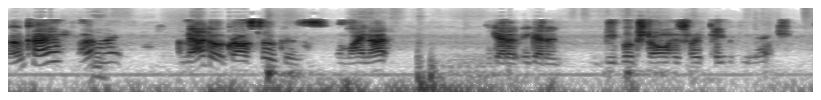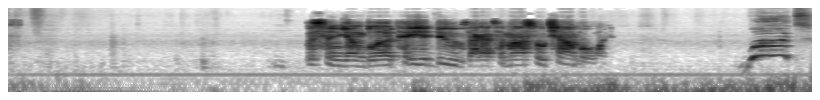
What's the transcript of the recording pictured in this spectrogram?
Okay. All right. I mean, I go across too, because why not? You gotta, you gotta be booked strong his first pay per view match. Listen, young blood, pay your dues. I got Tommaso Ciampa winning. What?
